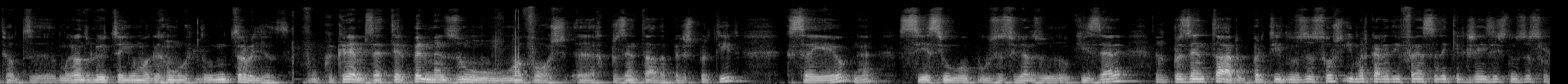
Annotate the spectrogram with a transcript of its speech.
portanto, uma grande luta e uma grande, muito trabalhoso. O que queremos é ter pelo menos um, uma voz representada por este partido, que sei eu, né? se assim os açorianos o quiserem, representar o partido nos Açores e marcar a diferença daquilo que já existe nos Açores.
